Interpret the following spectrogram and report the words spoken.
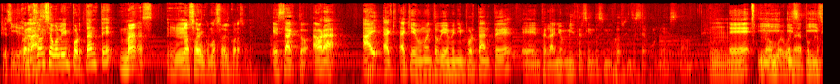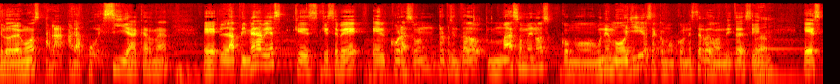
Que y el corazón se vuelve importante, más no saben cómo se ve el corazón. Exacto. Ahora, hay aquí hay un momento bien, bien importante eh, entre el año 1300 y 1400, según esto. Mm, Eh, y, no, muy buena y- época. y se lo debemos a la, a la poesía, carnal. Eh, la primera vez que, es- que se ve el corazón representado más o menos como un emoji, o sea, como con este redondito de así, es,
